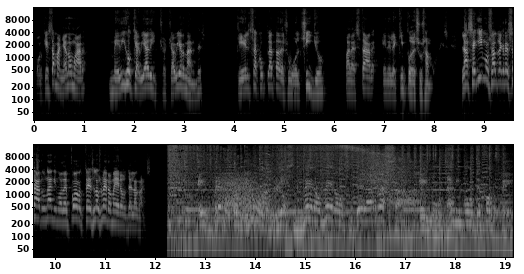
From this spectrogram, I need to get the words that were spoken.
porque esta mañana Omar me dijo que había dicho Xavi Hernández que él sacó plata de su bolsillo para estar en el equipo de sus amores. La seguimos al regresar, Unánimo Deportes, los meromeros de la raza. En breve continúan los meromeros de la raza en Unánimo Deportes.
